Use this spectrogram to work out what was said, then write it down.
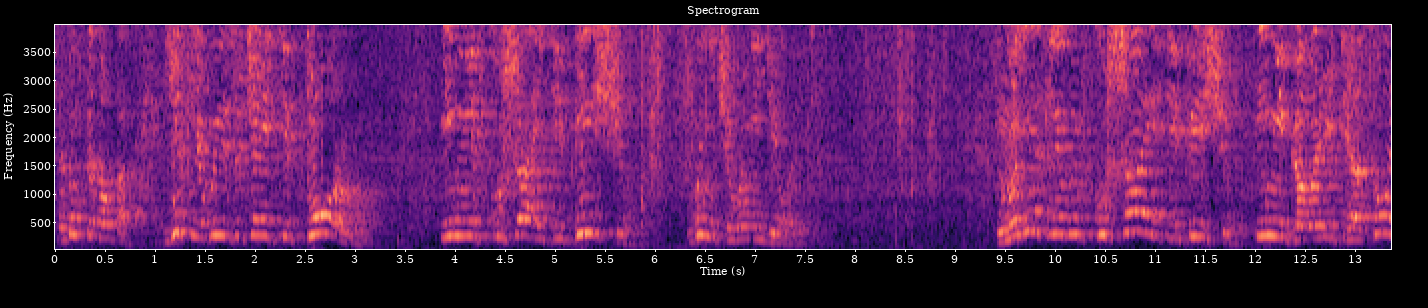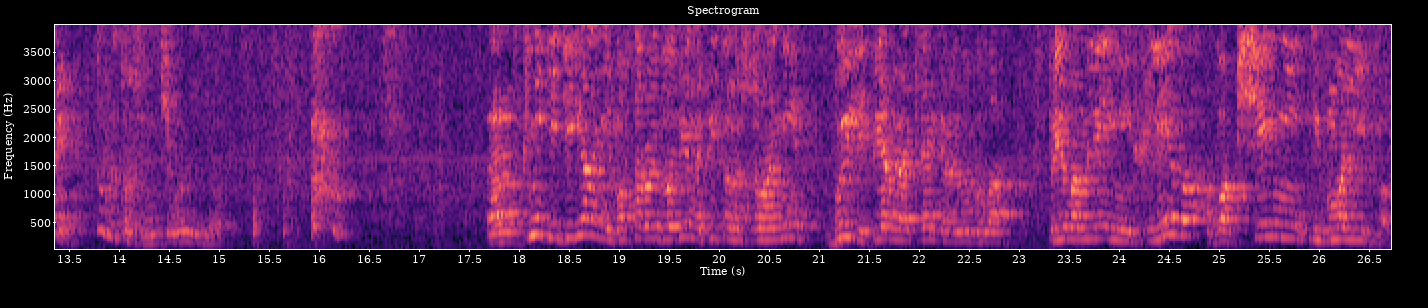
Так он сказал так, если вы изучаете Тору и не вкушаете пищу, вы ничего не делаете. Но если вы вкушаете пищу и не говорите о Торе, то вы тоже ничего не делаете. Э, В книге Деяний во второй главе написано, что они были, первая церковь, она была в преломлении хлеба, в общении и в молитвах.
